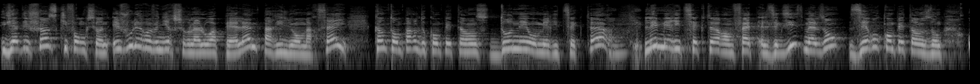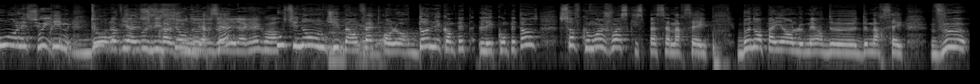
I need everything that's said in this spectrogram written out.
Il y a des choses qui fonctionnent. Et je voulais revenir sur la loi PLM, Paris-Lyon-Marseille. Quand on parle de compétences données aux mairies de secteur, mmh. les mairies de secteur, en fait, elles existent, mais elles ont zéro compétence. Donc, ou on les supprime, d'où on revient au suffrage universel, ou sinon on dit, ben, en fait, on leur donne les, compétences. Sauf que moi, je vois ce qui se passe à Marseille. Benoît Payan, le maire de, Marseille, veut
